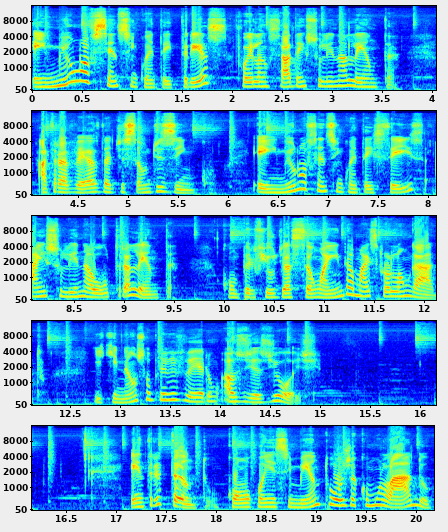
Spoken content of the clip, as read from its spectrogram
Em 1953, foi lançada a insulina lenta, através da adição de zinco. E em 1956, a insulina ultralenta, com perfil de ação ainda mais prolongado, e que não sobreviveram aos dias de hoje. Entretanto, com o conhecimento hoje acumulado,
